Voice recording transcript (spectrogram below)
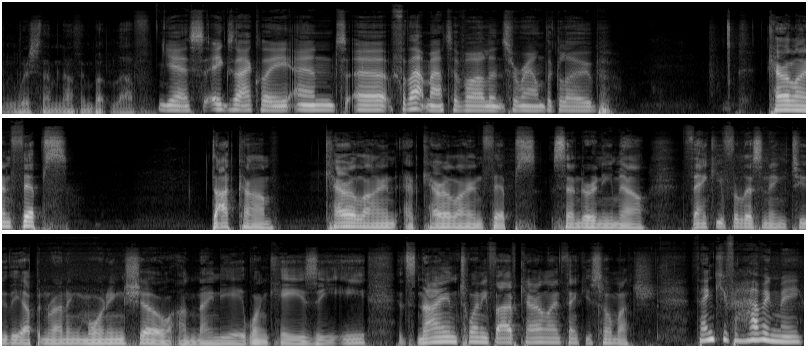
we wish them nothing but love. Yes, exactly. And uh, for that matter, violence around the globe. Caroline Phipps dot com. Caroline at Caroline Phipps. Send her an email. Thank you for listening to the Up and Running Morning Show on 98.1 KZE. It's 925. Caroline, thank you so much. Thank you for having me.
